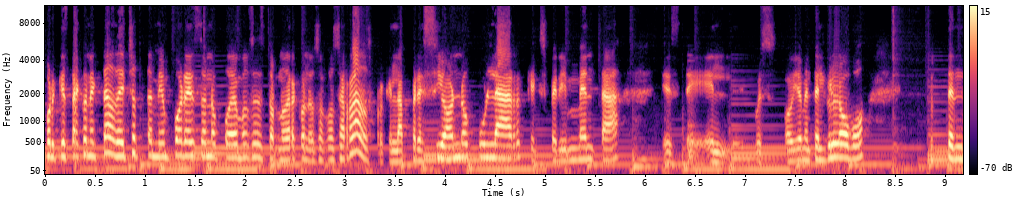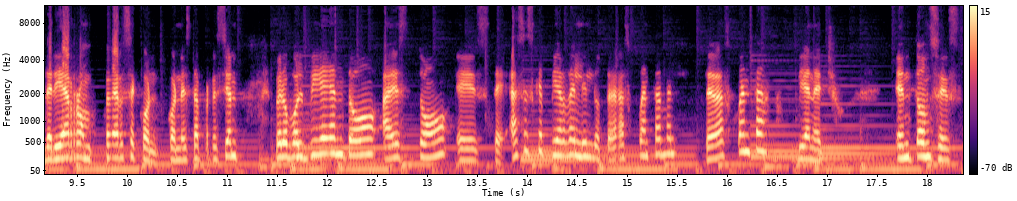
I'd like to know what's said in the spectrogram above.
porque está conectado. De hecho, también por eso no podemos estornudar con los ojos cerrados, porque la presión ocular que experimenta, este, el, pues obviamente el globo, tendería a romperse con, con, esta presión. Pero volviendo a esto, este, haces que pierda el hilo, ¿te das cuenta, Mel? ¿Te das cuenta? Bien hecho. Entonces,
